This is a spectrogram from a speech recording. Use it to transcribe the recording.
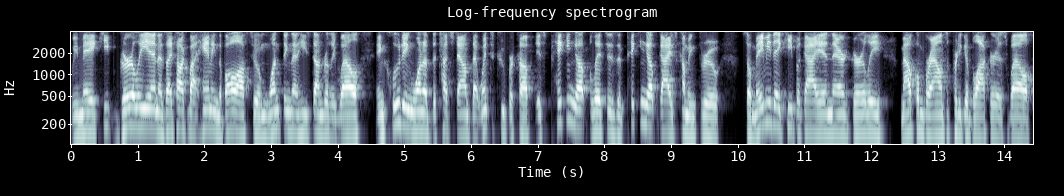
We may keep Gurley in as I talk about handing the ball off to him. One thing that he's done really well, including one of the touchdowns that went to Cooper Kupp, is picking up blitzes and picking up guys coming through. So maybe they keep a guy in there. Gurley, Malcolm Brown's a pretty good blocker as well.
